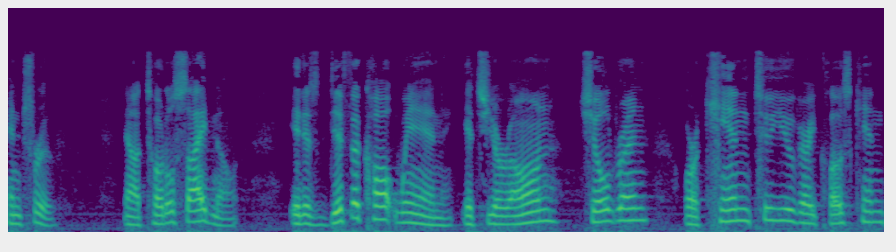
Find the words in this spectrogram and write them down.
and truth. Now, total side note it is difficult when it's your own children or kin to you, very close kin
